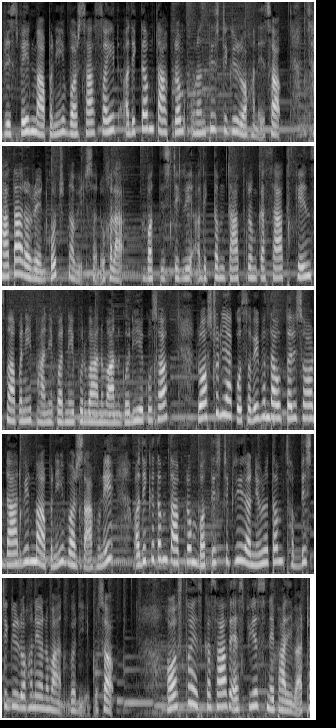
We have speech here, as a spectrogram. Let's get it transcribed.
ब्रिस्बेनमा पनि वर्षा सहित अधिकतम तापक्रम उन्तिस डिग्री रहनेछ। छाता र रेनकोट नबिर्सनुहोला। बत्तीस डिग्री अधिकतम तापक्रमका साथ केन्समा पनि पानी पर्ने पूर्वानुमान गरिएको छ। र अस्ट्रेलियाको सबैभन्दा उत्तरी सहर डार्बिनमा पनि वर्षा हुने अधिकतम तापक्रम बत्तीस डिग्री र न्यूनतम छब्बीस डिग्री रहने अनुमान गरिएको छ। हस्त यसका साथ एसपीएस नेपालीबाट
